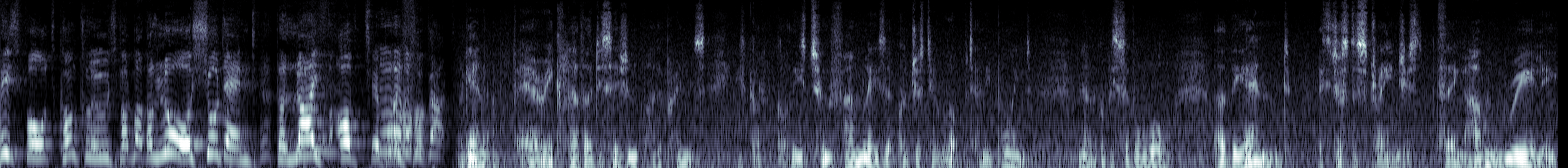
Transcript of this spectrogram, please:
His fault concludes, but what the law should end the life of Tybalt. Again, a very clever decision by the prince. He's got, got these two families that could just erupt at any point. You know, there could be civil war. At the end, it's just the strangest thing. I haven't really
